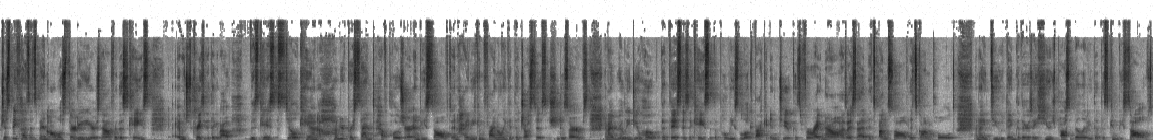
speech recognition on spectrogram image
just because it's been almost 30 years now for this case, Eh, which is crazy to think about. This case still can 100% have closure and be solved, and Heidi can finally get the justice she deserves. And I really do hope that this is a case that the police look back into, because for right now, as I said, it's unsolved, it's gone cold, and I do think that there's a huge possibility that this can be solved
